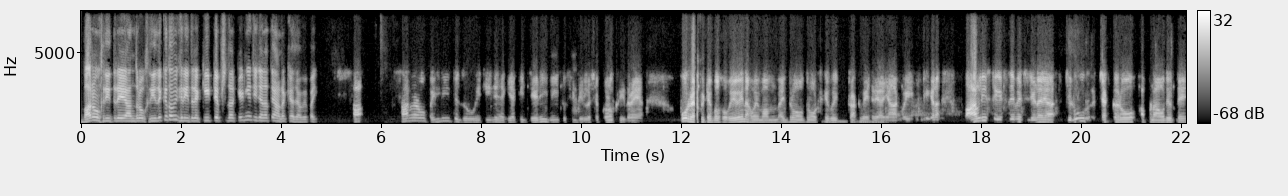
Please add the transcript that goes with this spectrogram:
ਬਾਹਰੋਂ ਖਰੀਦ ਰਹੇ ਆ, ਅੰਦਰੋਂ ਖਰੀਦ ਰਹੇ, ਕਿਤੋਂ ਵੀ ਖਰੀਦ ਰਹੇ ਕੀ ਟਿਪਸ ਦਾ, ਕਿਹੜੀਆਂ ਚੀਜ਼ਾਂ ਦਾ ਧਿਆਨ ਰੱਖਿਆ ਜਾਵੇ ਭਾਈ? ਸਾਰਿਆਂ ਨਾਲੋਂ ਪਹਿਲੀ ਤੇ ਜ਼ਰੂਰੀ ਚੀਜ਼ ਇਹ ਹੈਗੀ ਆ ਕਿ ਜਿਹੜੀ ਵੀ ਤੁਸੀਂ ਡੀਲਰਸ਼ਿਪ ਕੋਲੋਂ ਖਰੀਦ ਰਹੇ ਆ, ਉਹ ਰੈਪਿਊਟੇਬਲ ਹੋਵੇ, ਇਹ ਨਾ ਹੋਵੇ ਇਧਰੋਂ ਉਧਰੋਂ ਉੱਠ ਕੇ ਕੋਈ ਟਰੱਕ ਵੇਚ ਰਿਹਾ ਜਾਂ ਕੋਈ, ਠੀਕ ਹੈ ਨਾ? ਬਾਹਰਲੀ ਸਟੇਟਸ ਦੇ ਵਿੱਚ ਜਿਹੜਾ ਆ, ਜ਼ਰੂਰ ਚੈੱਕ ਕਰੋ ਆਪਣਾ ਉਹਦੇ ਉੱਤੇ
